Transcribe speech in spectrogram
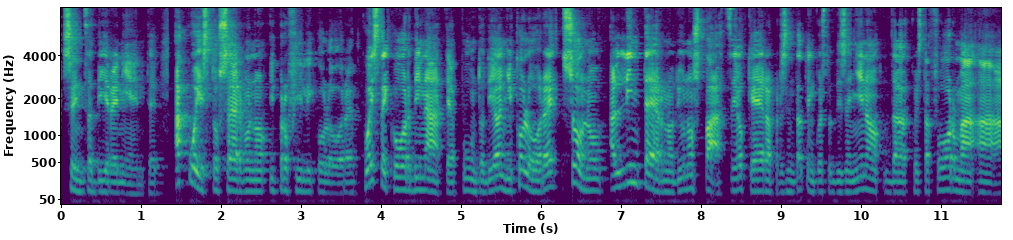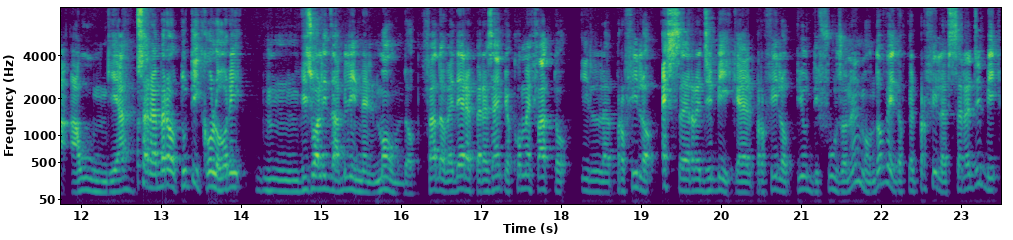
senza dire niente. A questo servono i profili colore. Queste coordinate appunto di ogni colore sono all'interno di uno spazio che è rappresentato in questo disegnino da questa forma a, a unghia, sarebbero tutti i colori mh, visualizzabili nel mondo. Vado a vedere per esempio come è fatto il profilo sRGB, che è il profilo più diffuso nel mondo, vedo che il profilo sRGB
